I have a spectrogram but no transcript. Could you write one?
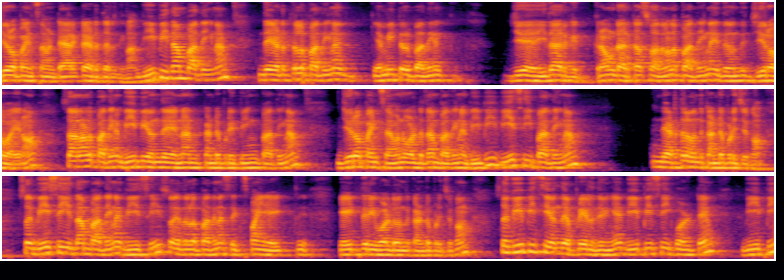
ஜீரோ பாயிண்ட் செவன் டேரெக்டாக எடுத்து எழுதிக்கலாம் விபி தான் பார்த்தீங்கன்னா இந்த இடத்துல பார்த்தீங்கன்னா எமீட்டர் பார்த்தீங்கன்னா ஜி இதாக இருக்குது கிரவுண்டாக இருக்கா? ஸோ அதனால் பார்த்தீங்கன்னா இது வந்து ஜீரோ ஆயிரும். ஸோ அதனால் பார்த்தீங்கன்னா விபி வந்து என்னென்னு கண்டுபிடிப்பீங்கன்னு பார்த்தீங்கன்னா ஜீரோ பாயிண்ட் செவன் வோல்ட் தான் பார்த்தீங்கன்னா விபி விசி பார்த்தீங்கன்னா இந்த இடத்துல வந்து கண்டுபிடிச்சிருக்கோம். ஸோ விசி தான் பார்த்தீங்கன்னா விசி ஸோ இதில் பார்த்தீங்கன்னா six point eight eight three volt வந்து கண்டுபிடிச்சிருக்கோம். ஸோ விபிசி வந்து எப்படி எழுதுவீங்க? VBC equal to VB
